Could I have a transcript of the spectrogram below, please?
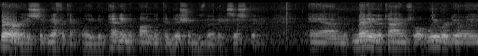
varies significantly depending upon the conditions that existed. And many of the times what we were doing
